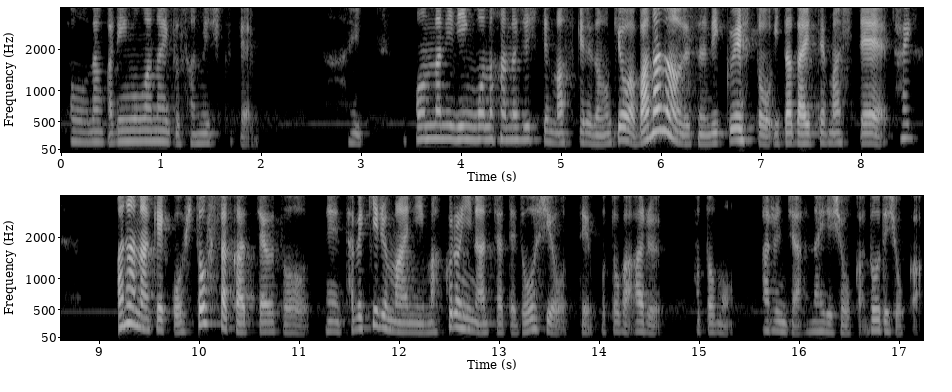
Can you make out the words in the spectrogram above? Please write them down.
そう、なんかリンゴがないと寂しくて。はい。こんなにリンゴの話してますけれども、今日はバナナのですね、リクエストをいただいてまして、はい。バナナ結構一房買っちゃうと、ね、食べきる前に真っ黒になっちゃってどうしようっていうことがあることもあるんじゃないでしょうか。どうでしょうか。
